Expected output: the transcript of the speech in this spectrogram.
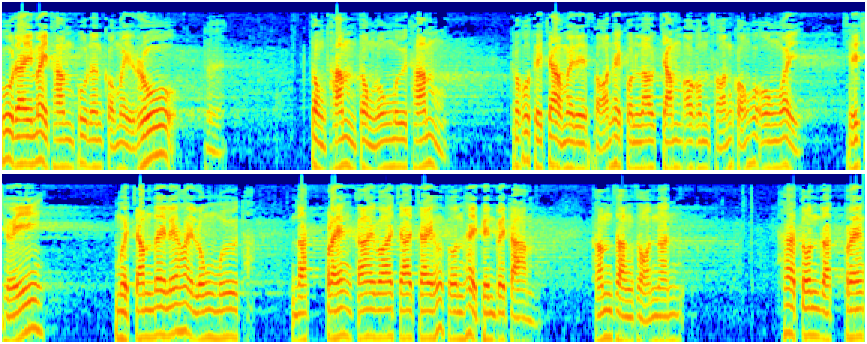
ผู้ใดไม่ทำผู้นั้นก็ไม่รู้ต้องทำต้องลงมือทำพระพุทธเจ้าไม่ได้สอนให้คนเราจำเอาคำสอนของพระองค์ไว้ เฉยๆเมื่อจำได้แล้วให้ลงมือ ดัดแปลงกายวาจาใจของตนให้เป็นไปตาม คำสั่งสอนนั้น ถ้าตนดัดแปลง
